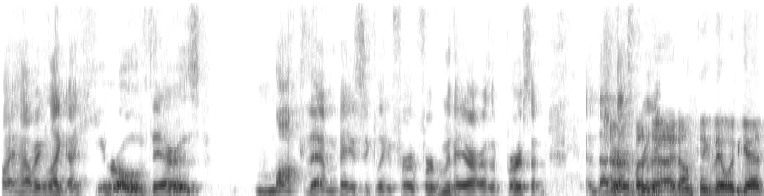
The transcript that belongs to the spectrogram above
by having like a hero of theirs mock them basically for for who they are as a person. And that sure, but really... i don't think they would get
